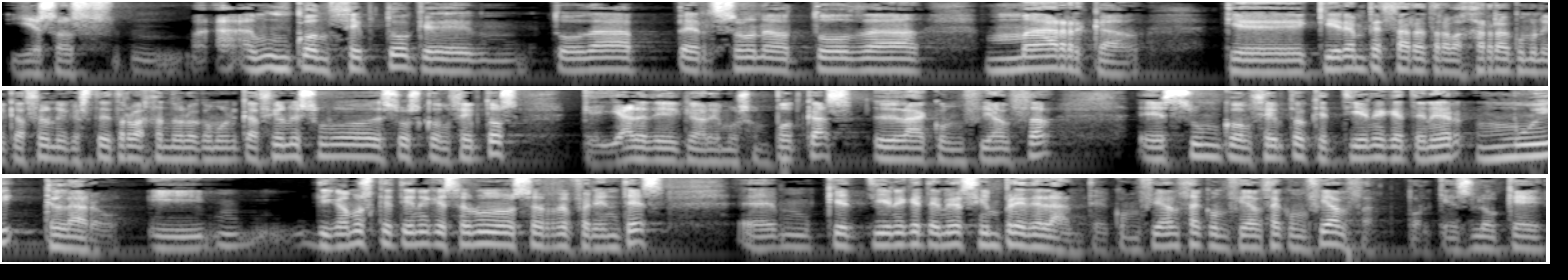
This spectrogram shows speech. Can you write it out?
Y eso es un concepto que toda persona toda marca que quiera empezar a trabajar la comunicación y que esté trabajando en la comunicación es uno de esos conceptos que ya le dedicaremos un podcast. La confianza es un concepto que tiene que tener muy claro y digamos que tiene que ser uno de esos referentes eh, que tiene que tener siempre delante. Confianza, confianza, confianza, porque es lo que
